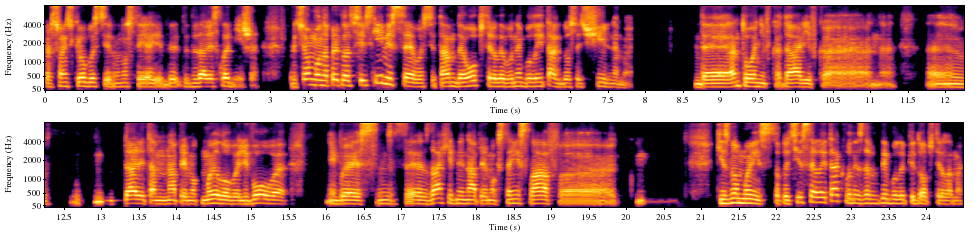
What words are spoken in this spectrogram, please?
Херсонській області воно стає дедалі складніше. При цьому, наприклад, в сільській місцевості, там, де обстріли, вони були і так досить щільними, де Антонівка, Дар'ївка, е, е, далі там напрямок Милове, Львове, якби західний напрямок, Станіслав, е, Кізномис. Тобто ці села і так вони завжди були під обстрілами.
